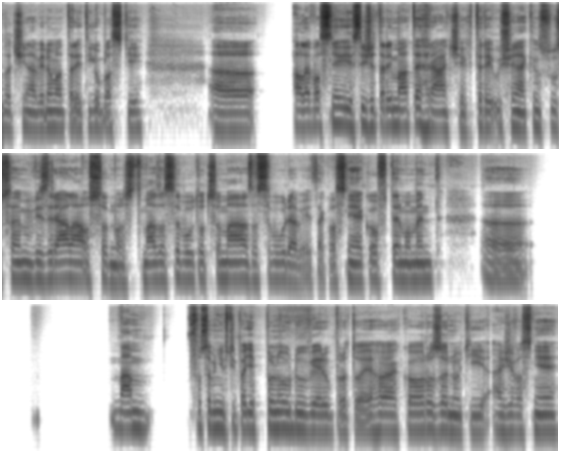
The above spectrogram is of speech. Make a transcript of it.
začíná věnovat tady té oblasti. Ale vlastně, jestliže tady máte hráče, který už je nějakým způsobem vyzrálá osobnost, má za sebou to, co má za sebou David, tak vlastně jako v ten moment uh, mám v osobním případě plnou důvěru pro to jeho jako rozhodnutí a že vlastně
